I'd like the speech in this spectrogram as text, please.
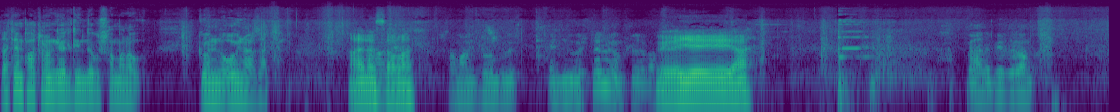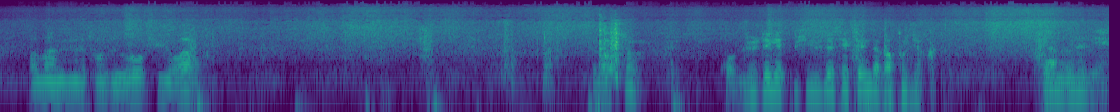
Zaten patron geldiğinde bu samana gönlü oynar zaten. Aynen Tamam, saman. Saman durumu kendini göstermiyor mu? Şöyle bak. İyi iyi iyi ya. Yani bir gram Allah'ın izniyle tozu yok, şey yok ha. Şuna baksana. Yüzde yetmişi, yüzde sekseni de kapıracak. Yani öyle diyeyim.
